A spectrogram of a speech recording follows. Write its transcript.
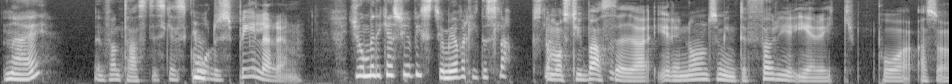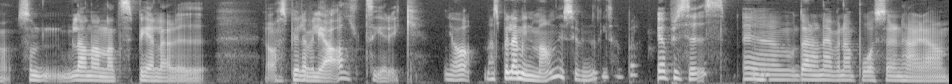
Nej. Den fantastiska skådespelaren. Jo, men det kanske jag visste, men jag har varit lite slapp. Jag slapp. måste ju bara säga, är det någon som inte följer Erik på, alltså, som bland annat spelar i, ja, spelar väl i allt, Erik? Ja, han spelar min man i Sune till exempel. Ja, precis. Eh, där han även har på sig den här, eh,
